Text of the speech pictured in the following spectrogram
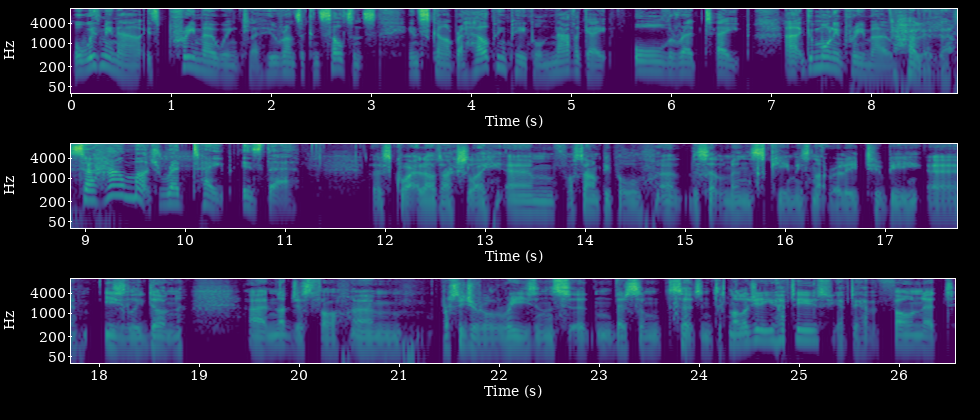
Well, with me now is Primo Winkler, who runs a consultants in Scarborough, helping people navigate all the red tape. Uh, good morning, Primo. Hello there. So, how much red tape is there? There's quite a lot actually. Um, for some people, uh, the settlement scheme is not really to be uh, easily done. Uh, not just for um, procedural reasons. Uh, there's some certain technology you have to use. You have to have a phone that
